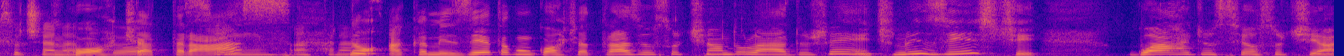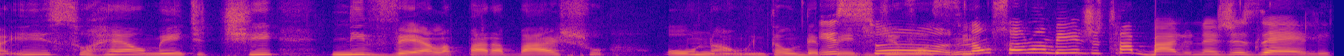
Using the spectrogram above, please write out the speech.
Sutiã corte nadador? atrás. Sim, atrás. Não, a camiseta com corte atrás e o sutiã do lado. Gente, não existe. Guarde o seu sutiã. Isso realmente te nivela para baixo ou não. Então depende Isso de você. não só no ambiente de trabalho, né, Gisele?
